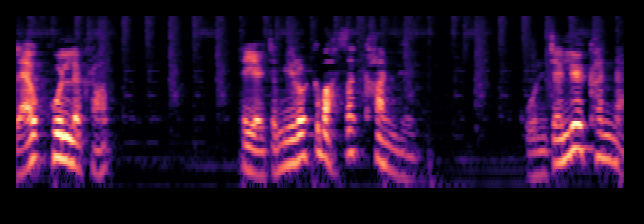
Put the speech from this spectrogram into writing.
แล้วคุณล่ะครับ ถ้าอยากจะมีรถกระบะสักคันหนึ่ง คุณจะเลือกคันไหน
